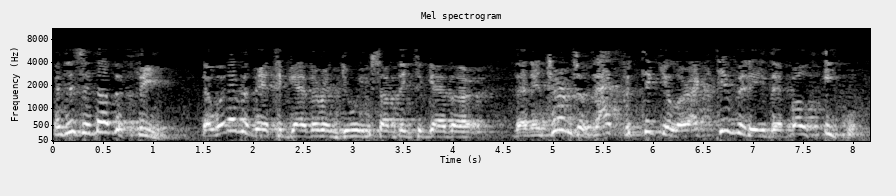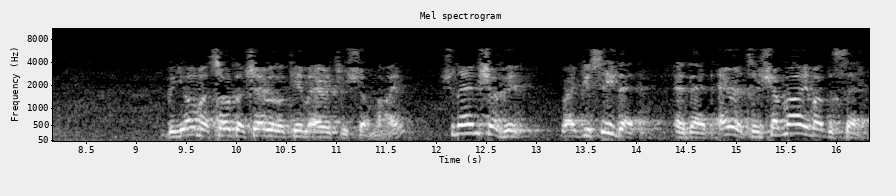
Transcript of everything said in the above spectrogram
And this is another theme, that whenever they're together and doing something together, that in terms of that particular activity, they're both equal. ביום עשות השם אלוקים ארץ ושמיים, שניהם שווים. Right? You see that uh, that Eretz and Shamayim are the same.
